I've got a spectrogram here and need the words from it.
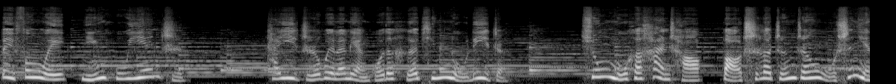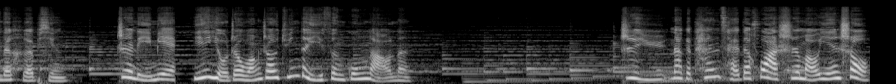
被封为宁胡胭脂。她一直为了两国的和平努力着，匈奴和汉朝保持了整整五十年的和平，这里面也有着王昭君的一份功劳呢。至于那个贪财的画师毛延寿，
